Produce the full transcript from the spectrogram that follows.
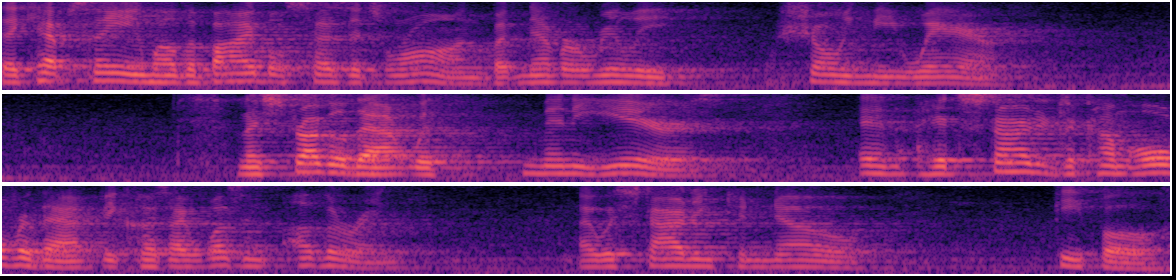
They kept saying, well, the Bible says it's wrong, but never really showing me where. And I struggled that with many years. And I had started to come over that because I wasn't othering. I was starting to know people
